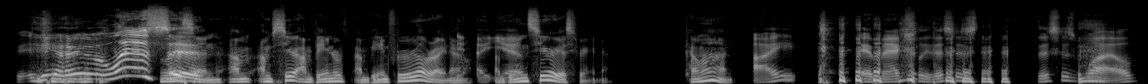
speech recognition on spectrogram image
Listen! Listen i'm i'm serious i'm being i'm being for real right now. Yeah, uh, i'm being serious right now come on i am actually this is this is wild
